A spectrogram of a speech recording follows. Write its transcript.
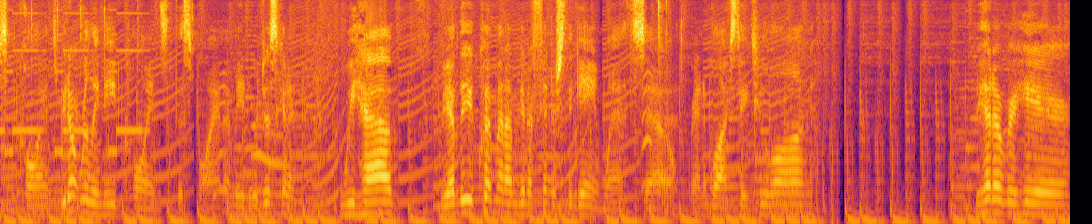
Some coins. We don't really need coins at this point. I mean, we're just gonna... We have... We have the equipment I'm gonna finish the game with, so... Random blocks take too long. If we head over here,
